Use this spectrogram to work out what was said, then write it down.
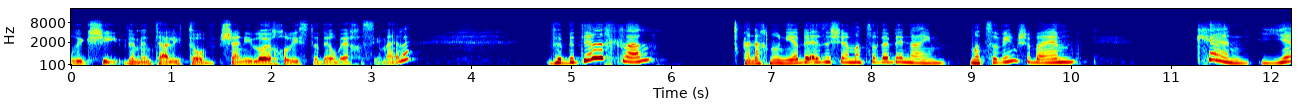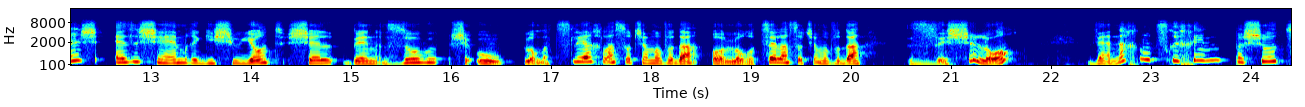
רגשי ומנטלי טוב, שאני לא יכול להסתדר ביחסים האלה. ובדרך כלל, אנחנו נהיה באיזה שהם מצבי ביניים. מצבים שבהם, כן, יש איזה שהם רגישויות של בן הזוג, שהוא לא מצליח לעשות שם עבודה, או לא רוצה לעשות שם עבודה, זה שלו, ואנחנו צריכים פשוט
